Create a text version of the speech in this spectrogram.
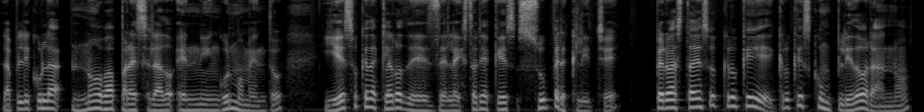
La película no va para ese lado en ningún momento, y eso queda claro desde la historia que es súper cliché, pero hasta eso creo que, creo que es cumplidora, ¿no?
